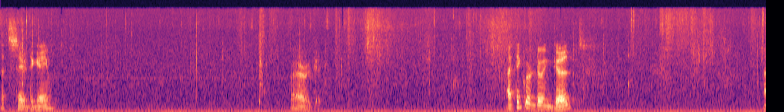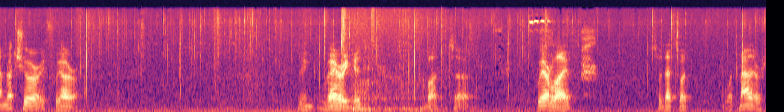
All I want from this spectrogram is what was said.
let's save the game. Very good. I think we're doing good. I'm not sure if we are doing very good, but uh, we are alive, so that's what what matters.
